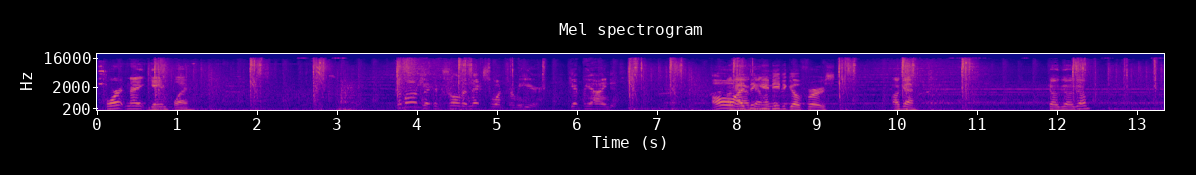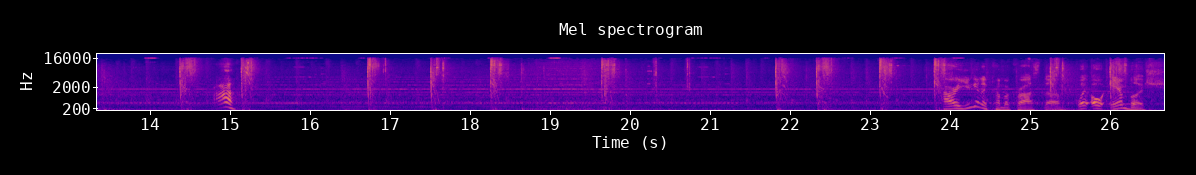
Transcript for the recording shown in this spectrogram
Fortnite gameplay. Come on, can control the next one from here. Get behind it. Oh, Okay, I okay, think you let me- need to go first. Okay. Go, go, go. Ah! How are you gonna come across though? What? Oh, ambush.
